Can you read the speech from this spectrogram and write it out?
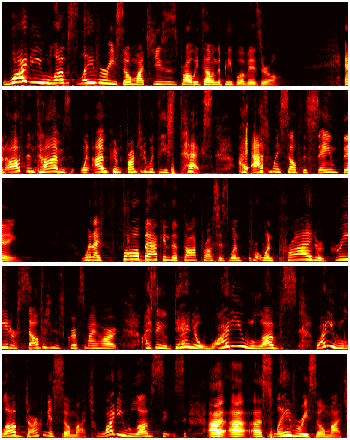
Why do you love slavery so much? Jesus is probably telling the people of Israel. And oftentimes, when I'm confronted with these texts, I ask myself the same thing. When I fall back into the thought process, when, pr- when pride or greed or selfishness grips my heart, I say, Daniel, why do you love, why do you love darkness so much? Why do you love uh, uh, uh, slavery so much?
